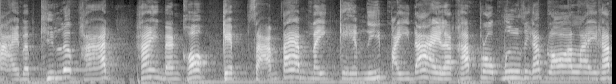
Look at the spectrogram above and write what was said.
จ่ายแบบคิลเลอร์พาร์ท ให้แบงคอกเก็บ 3 แต้มในเกมนี้ไปได้แล้วครับ ปรบมือสิครับรออะไรครับ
